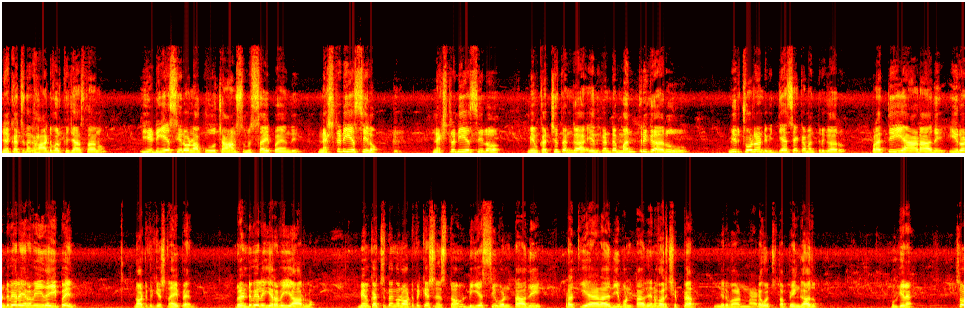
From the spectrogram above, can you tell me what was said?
నేను ఖచ్చితంగా హార్డ్ వర్క్ చేస్తాను. ఈ డిఎస్సిలో నాకు ఛాన్స్ మిస్ అయిపోయింది. నెక్స్ట్ డిఎస్సిలో నెక్స్ట్ డిఎస్సిలో మేము ఖచ్చితంగా ఎందుకంటే మంత్రి గారు మీరు చూడండి విద్యాశాఖ మంత్రి గారు ప్రతి ఏడాది ఈ రెండు వేల ఇరవై ఐదు అయిపోయింది. నోటిఫికేషన్ అయిపోయింది. రెండు వేల ఇరవై ఆరులో మేము ఖచ్చితంగా నోటిఫికేషన్ ఇస్తాం. డిఎస్సి ఉంటుంది ప్రతి ఏడాది ఉంటుంది అని వారు చెప్పారు. మీరు వాడిని అడగవచ్చు తప్పేం కాదు. ఓకేనా? సో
